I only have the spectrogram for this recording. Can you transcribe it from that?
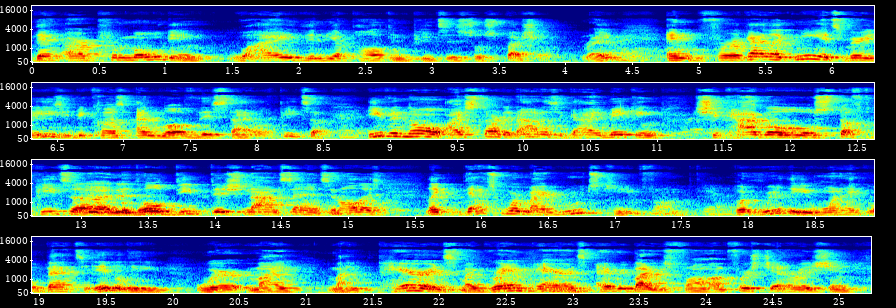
that are promoting why the Neapolitan pizza is so special, right? right? And for a guy like me, it's very easy because I love this style of pizza. Right. Even though I started out as a guy making Chicago stuffed pizza and the whole deep dish nonsense and all this like that's where my roots came from. Yeah. But really, when I go back to Italy, where my my parents, my grandparents, mm-hmm. everybody was from, I'm first generation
